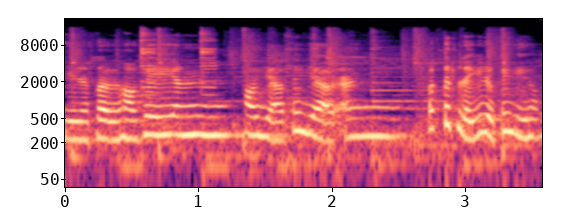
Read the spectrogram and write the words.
vậy là từ hồi khi anh thôi giờ tới giờ anh có tích lũy được cái gì không?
